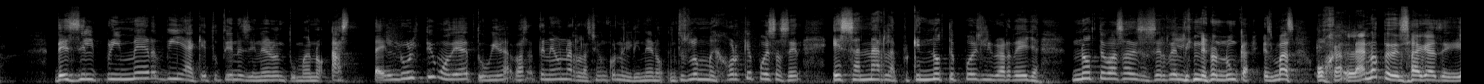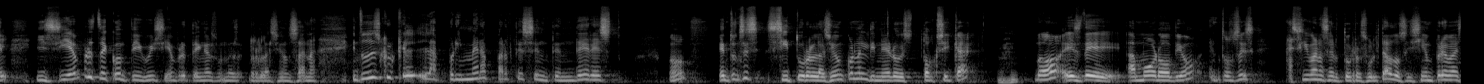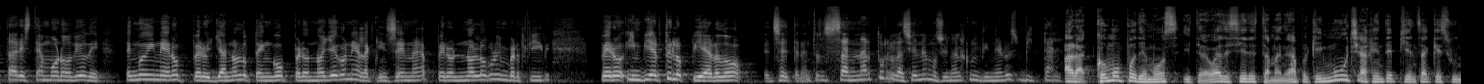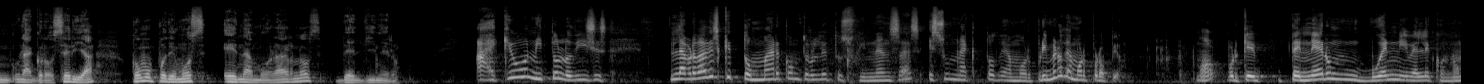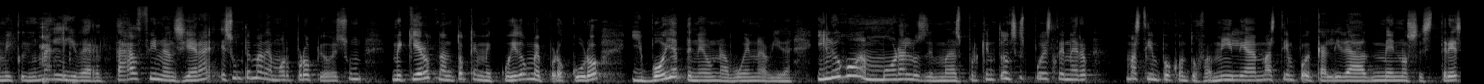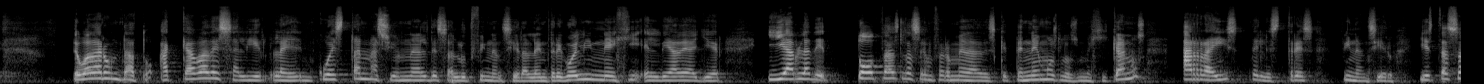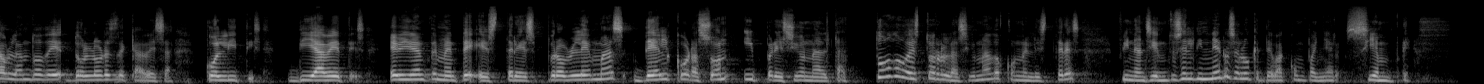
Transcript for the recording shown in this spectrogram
Desde el primer día que tú tienes dinero en tu mano hasta el último día de tu vida vas a tener una relación con el dinero. Entonces lo mejor que puedes hacer es sanarla porque no te puedes librar de ella. No te vas a deshacer del dinero nunca. Es más, ojalá no te deshagas de él y siempre esté contigo y siempre tengas una relación sana. Entonces creo que la primera parte es entender esto. ¿No? Entonces, si tu relación con el dinero es tóxica, ¿no? Es de amor-odio, entonces así van a ser tus resultados y siempre va a estar este amor-odio de tengo dinero, pero ya no lo tengo, pero no llego ni a la quincena, pero no logro invertir, pero invierto y lo pierdo, etcétera. Entonces, sanar tu relación emocional con el dinero es vital. Ahora, ¿cómo podemos, y te lo voy a decir de esta manera, porque hay mucha gente que piensa que es un, una grosería, ¿cómo podemos enamorarnos del dinero? Ay, qué bonito lo dices. La verdad es que tomar control de tus finanzas es un acto de amor, primero de amor propio. ¿no? Porque tener un buen nivel económico y una libertad financiera es un tema de amor propio, es un me quiero tanto que me cuido, me procuro y voy a tener una buena vida. Y luego amor a los demás, porque entonces puedes tener más tiempo con tu familia, más tiempo de calidad, menos estrés. Te voy a dar un dato. Acaba de salir la encuesta nacional de salud financiera. La entregó el INEGI el día de ayer y habla de todas las enfermedades que tenemos los mexicanos a raíz del estrés financiero. Y estás hablando de dolores de cabeza, colitis, diabetes, evidentemente estrés, problemas del corazón y presión alta. Todo esto relacionado con el estrés financiero. Entonces el dinero es algo que te va a acompañar siempre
